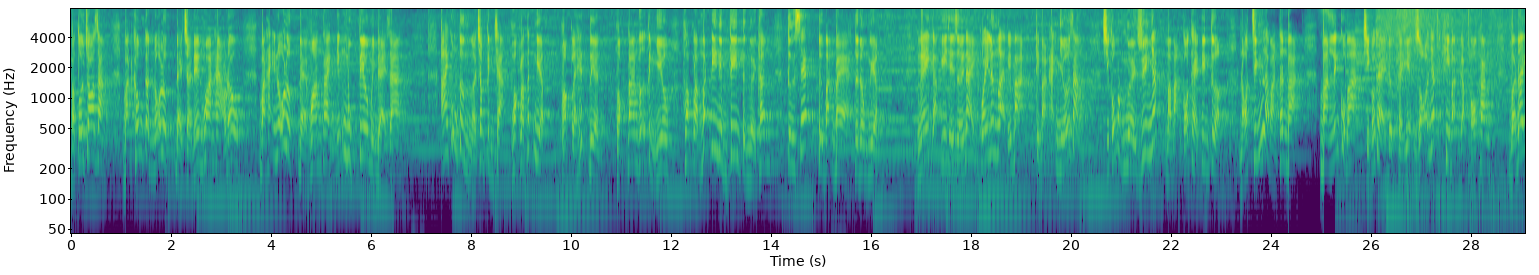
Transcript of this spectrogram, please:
Và tôi cho rằng bạn không cần nỗ lực để trở nên hoàn hảo đâu. Bạn hãy nỗ lực để hoàn thành những mục tiêu mình đề ra. Ai cũng từng ở trong tình trạng hoặc là thất nghiệp, hoặc là hết tiền, hoặc tan vỡ tình yêu, hoặc là mất đi niềm tin từ người thân, từ sếp, từ bạn bè, từ đồng nghiệp. Ngay cả khi thế giới này quay lưng lại với bạn thì bạn hãy nhớ rằng chỉ có một người duy nhất mà bạn có thể tin tưởng, đó chính là bản thân bạn. Bản lĩnh của bạn chỉ có thể được thể hiện rõ nhất khi bạn gặp khó khăn. Và đây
